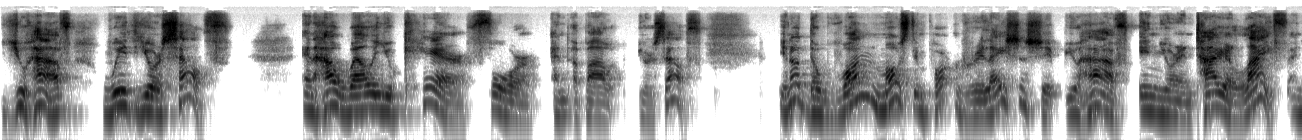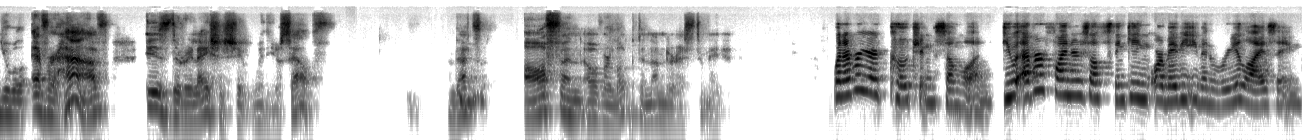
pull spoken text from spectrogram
you have with yourself and how well you care for and about yourself. You know, the one most important relationship you have in your entire life and you will ever have is the relationship with yourself. And that's mm-hmm. often overlooked and underestimated. Whenever you're coaching someone, do you ever find yourself thinking or maybe even realizing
